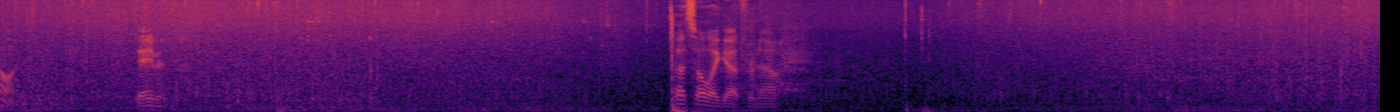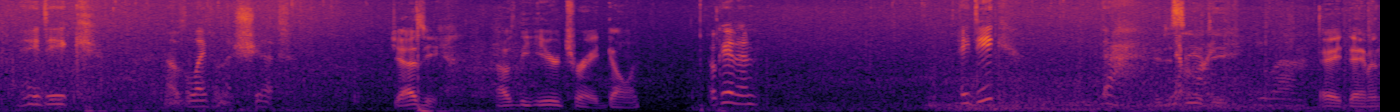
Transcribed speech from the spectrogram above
how's it going? Damon. That's all I got for now. Hey, Deke. How's life in the shit? Jazzy, how's the ear trade going? Okay, then. Hey, Deke. Ah, Good to never see you. Deke. You, uh, Hey, Damon,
